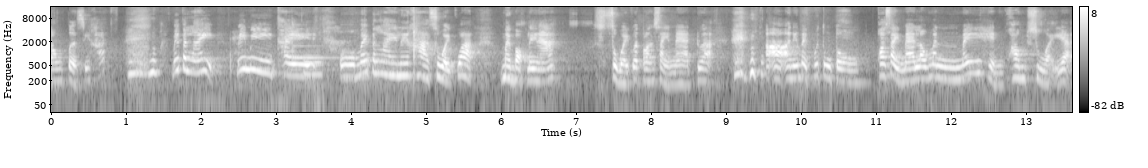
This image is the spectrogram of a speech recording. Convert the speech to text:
ลองเปิดสิคะ ไม่เป็นไร ไม่มีใครโอ้ไม่เป็นไรเลยค่ะ สวยกว่าใหม่บอกเลยนะ สวยกว่าตอนใส่แมสด้วยอ่าอันนี้ใหม่พูดตรงๆ พอใส่แมสแล้วมันไม่เห็นความสวยอะ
